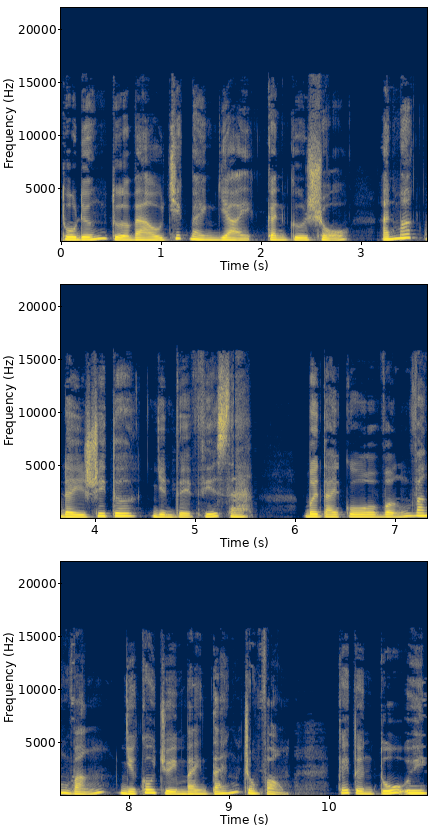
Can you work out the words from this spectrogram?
Thu đứng tựa vào chiếc bàn dài cạnh cửa sổ, ánh mắt đầy suy tư nhìn về phía xa. Bên tai cô vẫn văng vẳng những câu chuyện bàn tán trong phòng. Cái tên Tú Uyên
